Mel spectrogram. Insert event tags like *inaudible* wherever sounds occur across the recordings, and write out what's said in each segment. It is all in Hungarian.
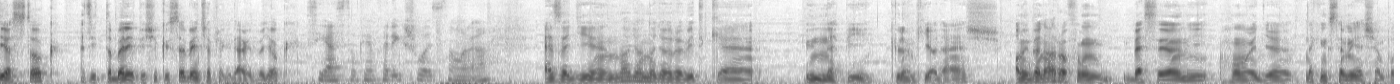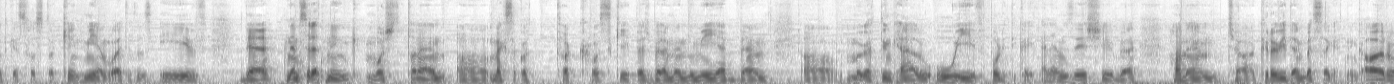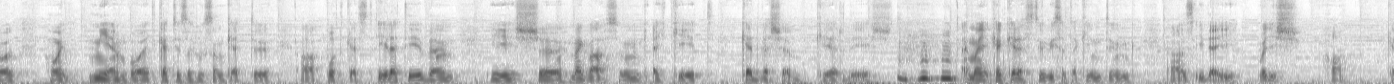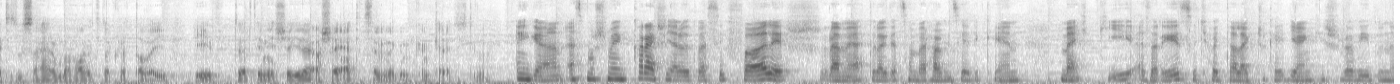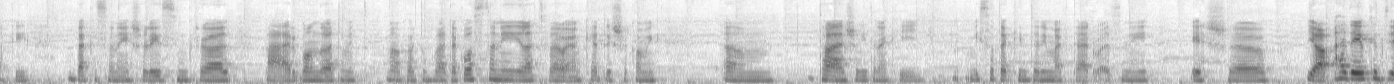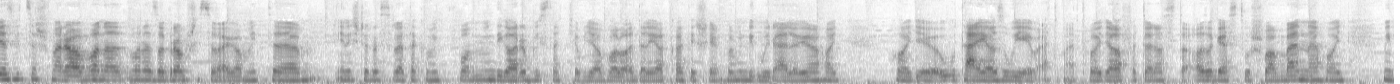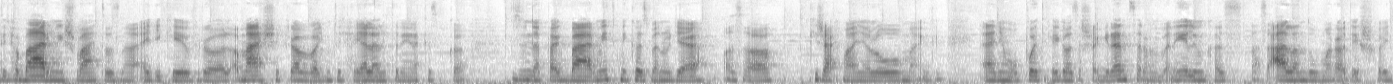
sziasztok! Ez itt a belépési küszöb, én Csepregi Dávid vagyok. Sziasztok, én pedig Schulz Nóra. Ez egy ilyen nagyon-nagyon rövidke ünnepi különkiadás, amiben arról fogunk beszélni, hogy nekünk személyesen podcast hoztokként milyen volt ez az év, de nem szeretnénk most talán a megszokottakhoz képes belemenni mélyebben a mögöttünk álló óév politikai elemzésébe, hanem csak röviden beszélgetnénk arról, hogy milyen volt 2022 a podcast életében, és megválaszolunk egy-két kedvesebb kérdést, *laughs* amelyeken keresztül visszatekintünk az idei, vagyis ha 2023-ban hallgatod, akkor a tavalyi év történéseire a saját szemüvegünkön keresztül. Igen, ezt most még karácsony előtt veszük fel, és remélhetőleg december 31-én megy ki ez a rész, úgyhogy tényleg csak egy ilyen kis rövid ünnepi beköszönés a részünkről, pár gondolat, amit meg akartunk veletek osztani, illetve olyan kérdések, amik um, talán segítenek így visszatekinteni, megtervezni, és uh, ja, hát egyébként ez vicces, mert a, van, a, van az a Gramsci szöveg, amit uh, én is tökre szeretek, ami mindig arra biztatja ugye a baloldaliakat, és ilyenkor mindig újra előjön, hogy hogy utálja az új évet, mert hogy alapvetően azt a, az a gesztus van benne, hogy mint hogyha bármi is változna egyik évről a másikra, vagy mint hogyha jelentenének ezek a, az ünnepek bármit, miközben ugye az a kizsákmányoló, meg elnyomó politikai gazdasági rendszer, amiben élünk, az, az állandó marad, és hogy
